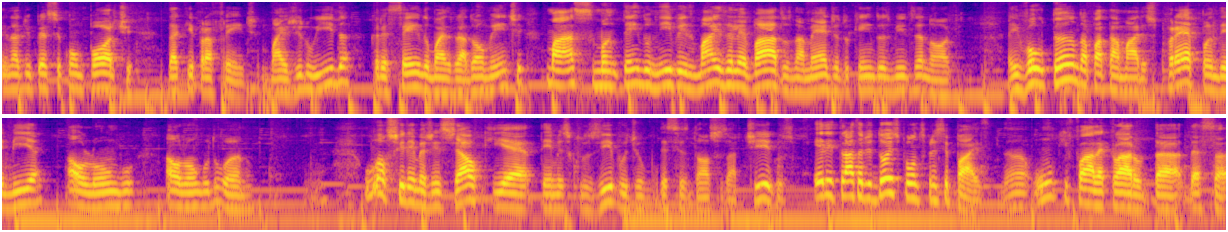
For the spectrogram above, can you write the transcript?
inadimplência se comporte daqui para frente, mais diluída, crescendo mais gradualmente, mas mantendo níveis mais elevados na média do que em 2019, e voltando a patamares pré-pandemia ao longo ao longo do ano. O auxílio emergencial, que é tema exclusivo de um desses nossos artigos, ele trata de dois pontos principais. Né? Um que fala, é claro, da, dessa,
